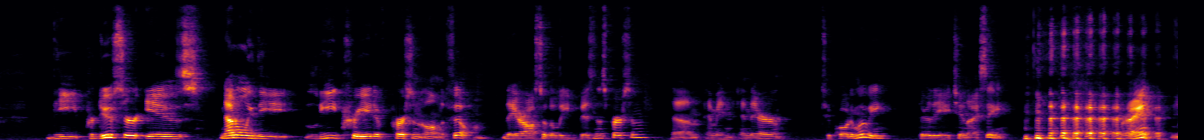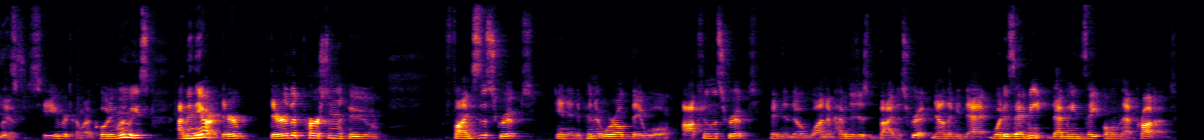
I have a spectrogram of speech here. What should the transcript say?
the producer is not only the lead creative person on the film, they are also the lead business person. Um, I mean, and they're to quote a movie, they're the HNIC right? Let's yes. see, we're talking about quoting movies. I mean, they are. They're they're the person who finds the script in independent world. They will option the script, and then they'll wind up having to just buy the script. Now, I mean that. What does that mean? That means they own that product.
